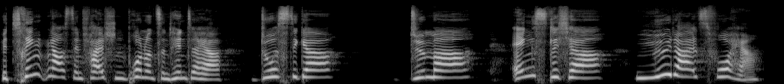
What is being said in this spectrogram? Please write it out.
Wir trinken aus den falschen Brunnen und sind hinterher durstiger, dümmer, ängstlicher, müder als vorher.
